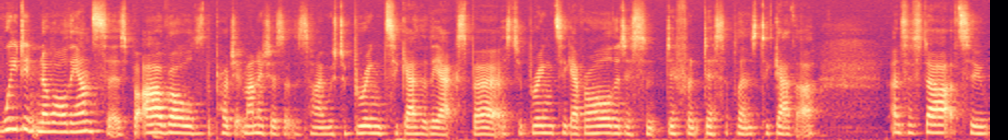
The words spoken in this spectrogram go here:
we didn't know all the answers but our role as the project managers at the time was to bring together the experts to bring together all the different different disciplines together and to start to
